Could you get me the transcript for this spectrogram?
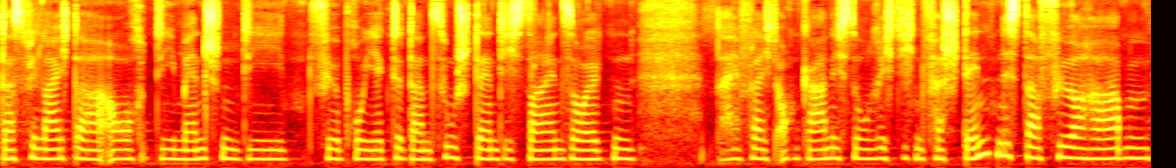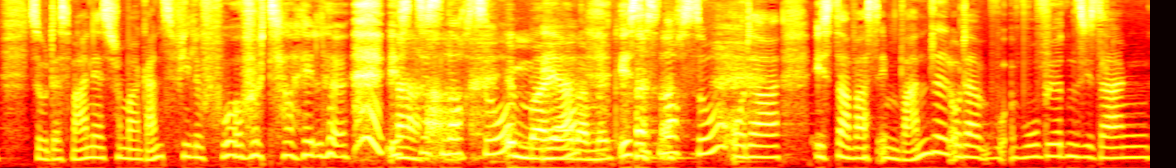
dass vielleicht da auch die Menschen, die für Projekte dann zuständig sein sollten, daher vielleicht auch gar nicht so ein richtigen Verständnis dafür haben. So, das waren jetzt schon mal ganz viele Vorurteile. Ist Aha, es noch so? Immer ja, damit. Ist es noch so oder ist da was im Wandel oder wo, wo würden Sie sagen,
